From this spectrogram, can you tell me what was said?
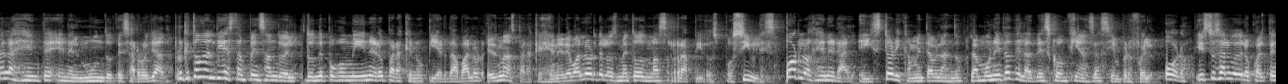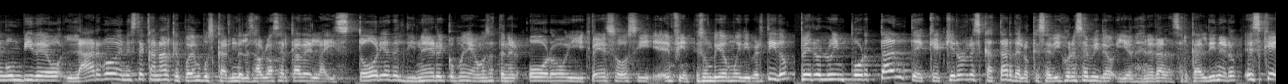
a la gente en el mundo desarrollado, porque todo el día están pensando el dónde pongo mi dinero para que no pierda valor. Es más, para que genere valor de los métodos más rápidos posibles. Por lo general e históricamente hablando, la moneda de la desconfianza siempre fue el oro. Y esto es algo de lo cual tengo un video largo en este canal que pueden buscar donde les hablo acerca de la historia del dinero y cómo llegamos a tener oro y pesos y en fin, es un video muy divertido. Pero lo importante que quiero rescatar de lo que se dijo en ese video y en general acerca del dinero es que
